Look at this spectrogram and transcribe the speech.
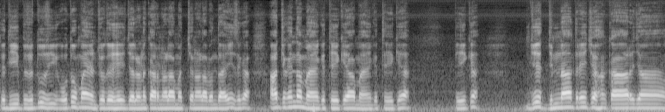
ਤੇ ਦੀਪ ਸਿੱਧੂ ਸੀ, ਉਹ ਤੋਂ ਭੈਣ ਚੋਦ ਇਹ ਜਲਣ ਕਰਨ ਵਾਲਾ, ਮੱਚਣ ਵਾਲਾ ਬੰਦਾ ਇਹ ਸੀਗਾ। ਅੱਜ ਕਹਿੰਦਾ, ਮੈਂ ਕਿੱਥੇ ਕਿਹਾ, ਮੈਂ ਕਿੱਥੇ ਕਿਹਾ? ਠੀਕ ਆ? ਜੇ ਜਿੰਨਾ ਤੇਰੇ ਚ ਹੰਕਾਰ ਜਾਂ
